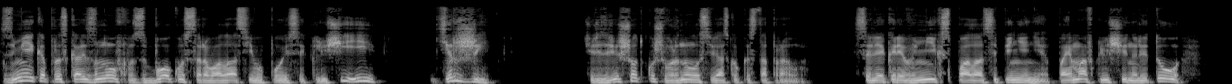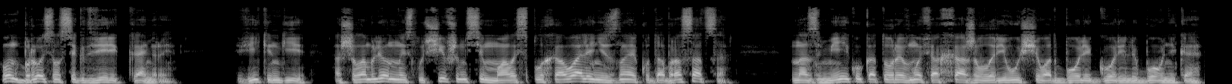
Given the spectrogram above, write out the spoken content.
Змейка, проскользнув сбоку, сорвала с его пояса ключи и... «Держи!» Через решетку швырнула связку костоправу. С лекаря вмиг спало оцепенение. Поймав ключи на лету, он бросился к двери камеры. Викинги, ошеломленные случившимся, малость сплоховали, не зная, куда бросаться. На змейку, которая вновь охаживала ревущего от боли горе любовника,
